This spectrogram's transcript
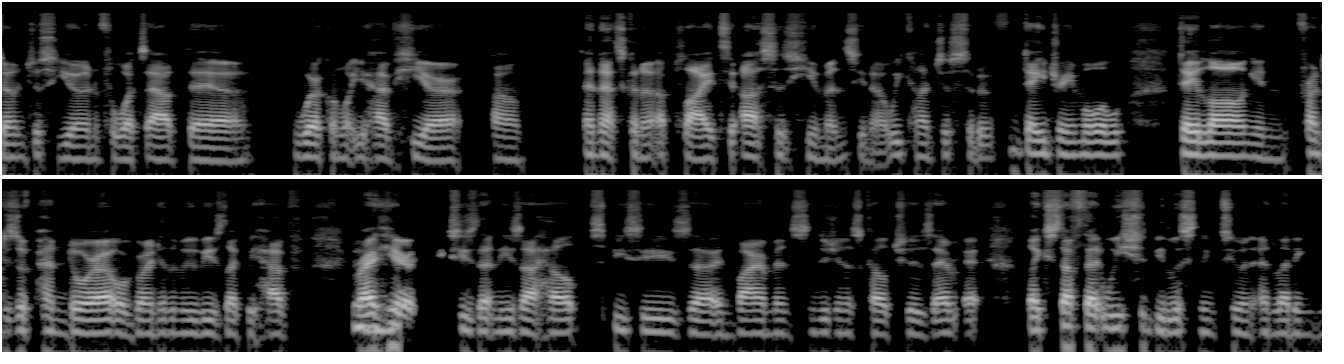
don't just yearn for what's out there, work on what you have here. Um, and that's going to apply to us as humans. You know, we can't just sort of daydream all day long in Frontiers of Pandora or going to the movies like we have right Mhm. here. Species that needs our help, species, uh, environments, indigenous cultures, like stuff that we should be listening to and, and letting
